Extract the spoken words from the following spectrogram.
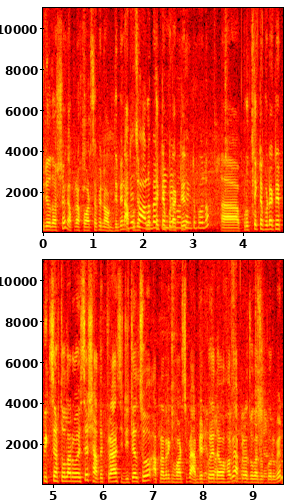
প্রিয় দর্শক আপনারা হোয়াটসঅ্যাপে নক দিবেন। আপনাদের প্রত্যেকটা প্রোডাক্টের প্রত্যেকটা প্রোডাক্টের পিকচার তোলা রয়েছে সাথে প্রাইস ডিটেলসও আপনাদেরকে হোয়াটসঅ্যাপে আপডেট করে দেওয়া হবে। আপনারা যোগাযোগ করবেন।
